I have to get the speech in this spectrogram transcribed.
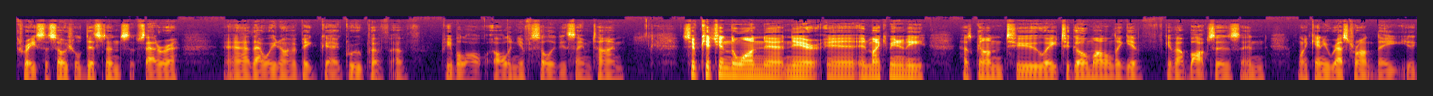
creates a social distance, etc. Uh, that way, you don't have a big uh, group of, of people all, all in your facility at the same time. Soup Kitchen, the one uh, near uh, in my community, has gone to a to-go model. They give give out boxes and like any restaurant, they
